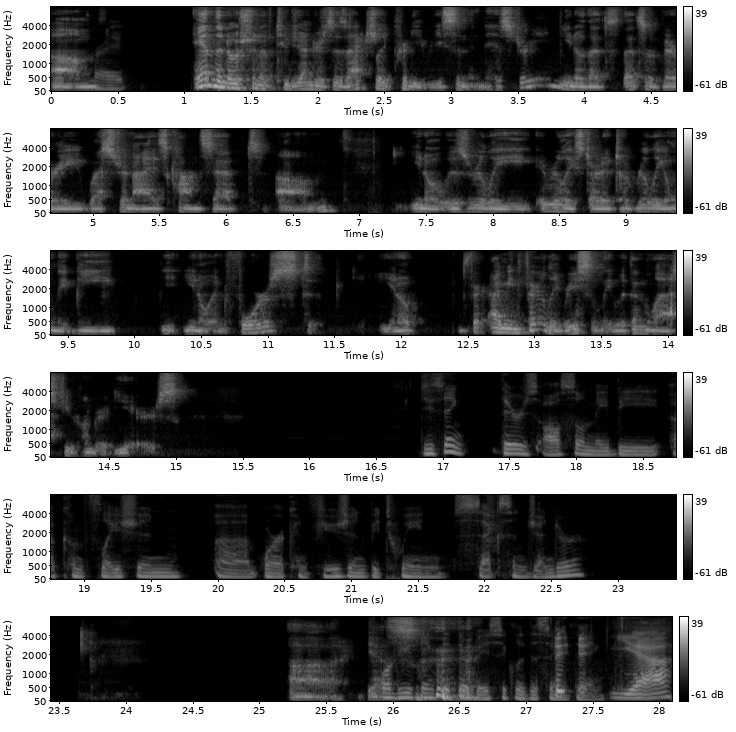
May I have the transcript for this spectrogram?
um, Right. and the notion of two genders is actually pretty recent in history. You know, that's that's a very westernized concept. Um, you know, it was really it really started to really only be you know enforced. You know, fa- I mean, fairly recently, within the last few hundred years. Do you think there's also maybe a conflation um, or a confusion between sex and gender, Uh, yes. or do you think that they're basically the same It- it- thing? yeah.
